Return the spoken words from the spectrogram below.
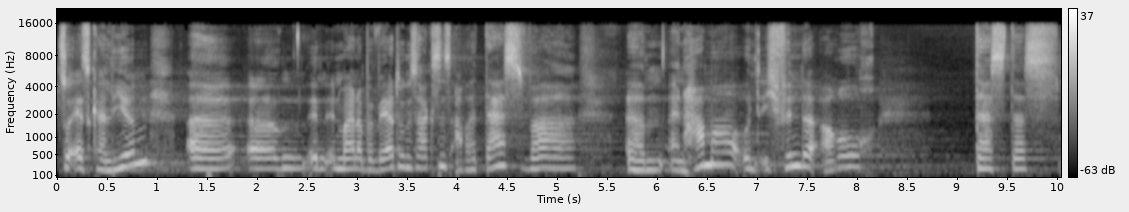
zu eskalieren äh, ähm, in, in, meiner Bewertung Sachsens. Aber das war ähm, ein Hammer und ich finde auch, dass das,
